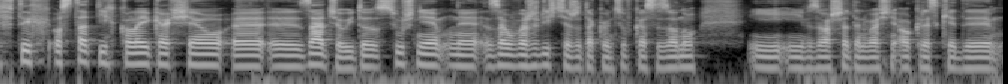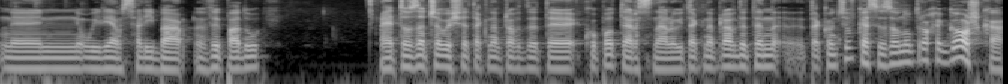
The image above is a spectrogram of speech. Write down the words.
w tych ostatnich kolejkach się e, e, zaciął i to słusznie e, zauważyliście, że ta końcówka sezonu i, i zwłaszcza ten właśnie okres, kiedy William Saliba wypadł, to zaczęły się tak naprawdę te kłopoty Arsenalu i tak naprawdę ten, ta końcówka sezonu trochę gorzka,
